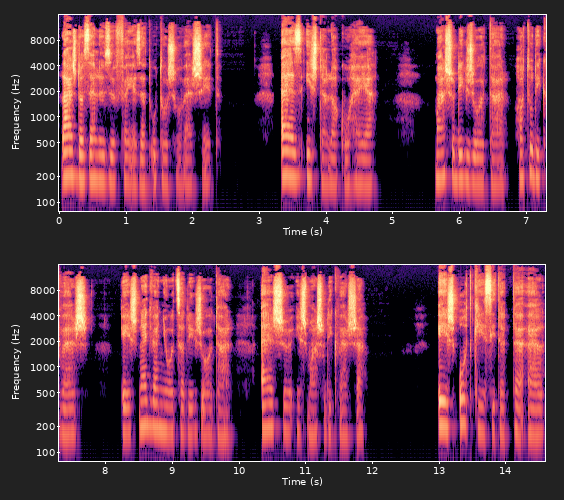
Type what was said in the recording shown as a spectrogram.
lásd az előző fejezet utolsó versét. Ez Isten lakóhelye. Második Zsoltár, hatodik vers, és 48. Zsoltár, első és második verse. És ott készítette el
